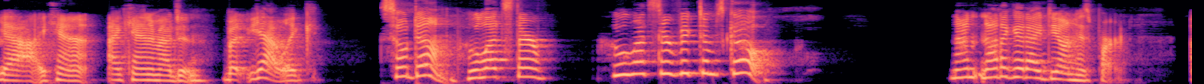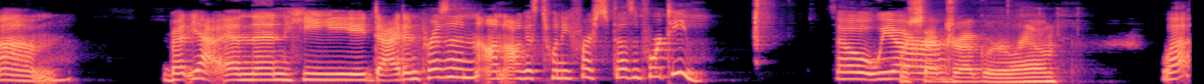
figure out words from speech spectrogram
Yeah, I can't I can't imagine. But yeah, like so dumb. Who lets their who lets their victims go? Not not a good idea on his part. Um but yeah, and then he died in prison on August 21st, 2014. So we are Wish that drug were around. what?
